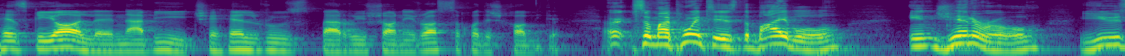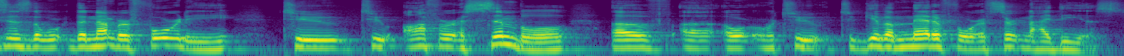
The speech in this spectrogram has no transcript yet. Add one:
حزقیال نبی چهل روز بر روی شانه راست خودش خوابیده All right, so my point is the Bible, in general, uses the, the number 40 to, to offer a symbol of, uh, or, or to, to give a metaphor of certain ideas.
